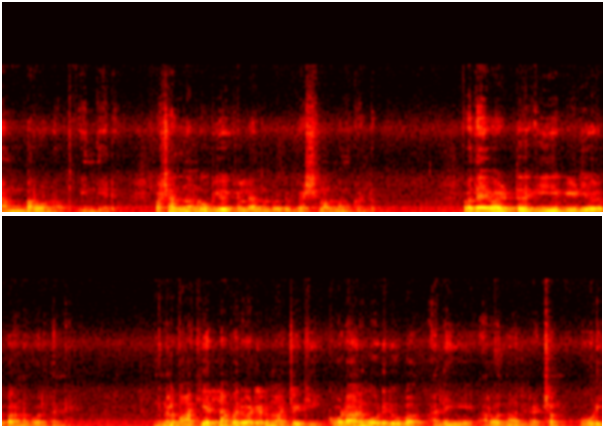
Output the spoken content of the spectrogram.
നമ്പർ വൺ ആവും ഇന്ത്യയിൽ. പക്ഷെ അത് നമ്മൾ ഉപയോഗിക്കണില്ല എന്നുള്ള ഒരു വിഷമം നമുക്കുണ്ട്. അപ്പോൾ ദയവായിട്ട് ഈ വീഡിയോയിൽ പറഞ്ഞ പോലെ തന്നെ നിങ്ങൾ ബാക്കി എല്ലാ പരിപാടികളും മാറ്റിവെക്കി കോടാനുകോടി രൂപ അല്ലെങ്കിൽ അറുപത്തിനാല് ലക്ഷം കോടി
